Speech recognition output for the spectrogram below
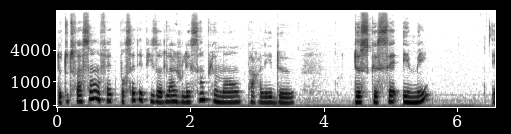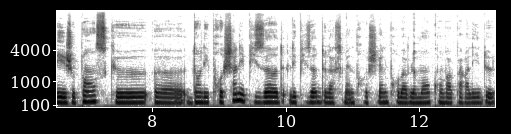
De toute façon, en fait, pour cet épisode-là, je voulais simplement parler de, de ce que c'est aimer. Et je pense que euh, dans les prochains épisodes, l'épisode de la semaine prochaine, probablement qu'on va parler de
